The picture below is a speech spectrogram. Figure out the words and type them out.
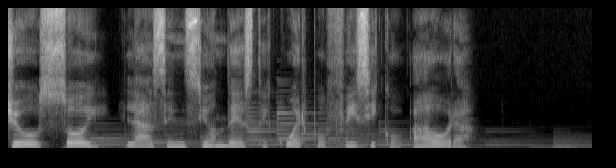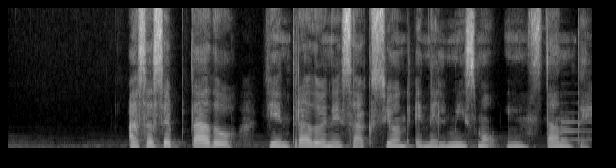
yo soy la ascensión de este cuerpo físico ahora, has aceptado y entrado en esa acción en el mismo instante.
